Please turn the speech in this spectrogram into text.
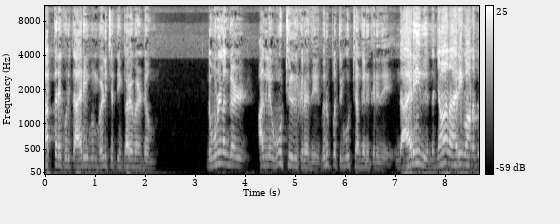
கத்தரை குறித்த அறிவும் வெளிச்சத்தையும் பெற வேண்டும். இந்த உள்ளங்கள் அதுல ஊற்று இருக்கிறது விருப்பத்தின் ஊற்று அங்க இருக்கிறது. இந்த அறிவு இந்த ஞான அறிவானது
